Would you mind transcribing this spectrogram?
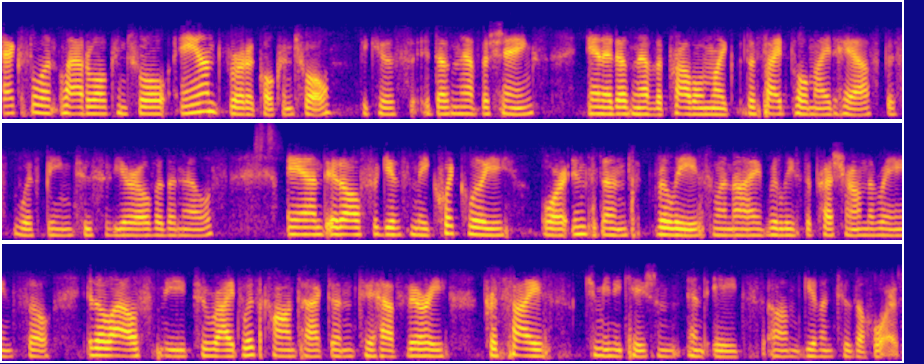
excellent lateral control and vertical control because it doesn't have the shanks and it doesn't have the problem like the side pull might have with being too severe over the nose and it also gives me quickly or instant release when I release the pressure on the reins. So it allows me to ride with contact and to have very precise communication and aids um, given to the horse.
